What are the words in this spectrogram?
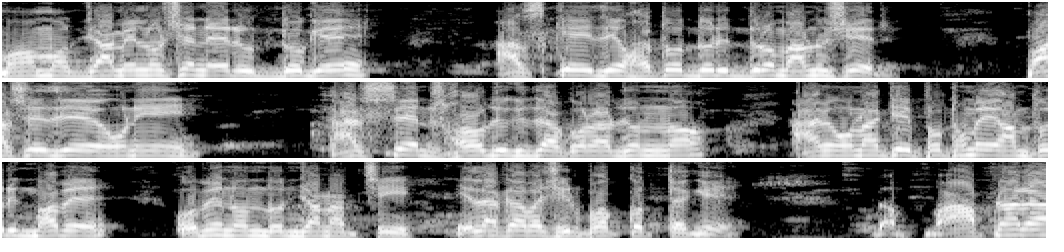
মোহাম্মদ জামিল হোসেনের উদ্যোগে আজকে যে হতদরিদ্র মানুষের পাশে যে উনি আসছেন সহযোগিতা করার জন্য, আমি ওনাকে প্রথমে আন্তরিকভাবে অভিনন্দন জানাচ্ছি এলাকাবাসীর পক্ষ থেকে। আপনারা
